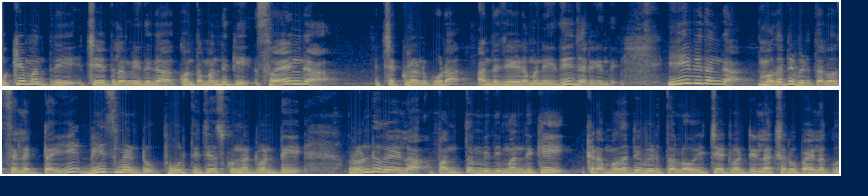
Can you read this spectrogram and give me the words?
ముఖ్యమంత్రి చేతుల మీదుగా కొంతమందికి స్వయంగా చెక్కులను కూడా అందజేయడం అనేది జరిగింది. ఈ విధంగా మొదటి విడతలో సెలెక్ట్ అయ్యి బీస్మెంట్ పూర్తి చేసుకున్నటువంటి రెండు వేల పంతొమ్మిది మందికి ఇక్కడ మొదటి విడతలో ఇచ్చేటువంటి లక్ష రూపాయలకు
